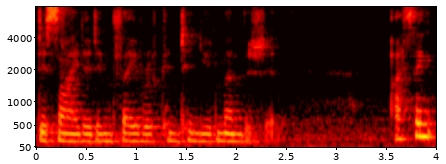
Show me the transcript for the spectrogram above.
decided in favour of continued membership. I think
